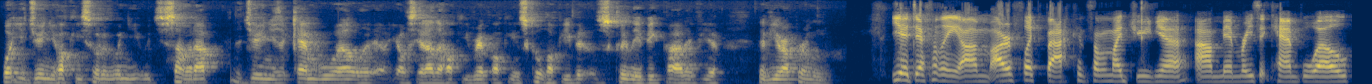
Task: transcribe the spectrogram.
what your junior hockey sort of when you would sum it up, the juniors at Camberwell, uh, you obviously had other hockey, rep hockey, and school hockey, but it was clearly a big part of your of your upbringing. Yeah, definitely. Um, I reflect back and some of my junior um, memories at Camberwell.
